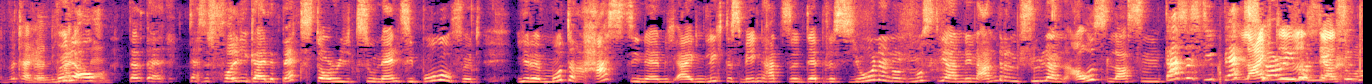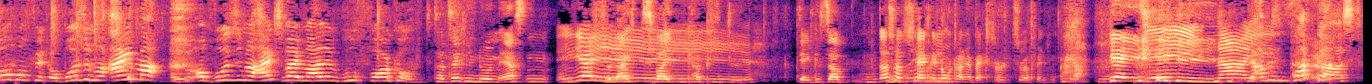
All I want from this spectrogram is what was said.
Die wird halt noch nicht Würde auch, das, äh, das ist voll die geile Backstory zu Nancy Bobofit. Ihre Mutter hasst sie nämlich eigentlich, deswegen hat sie Depressionen und muss die an den anderen Schülern auslassen. Das ist die Backstory ist es von ja Nancy so. Bobofit, obwohl sie nur einmal, also obwohl sie nur ein, zwei Mal im Buch vorkommt. Tatsächlich nur im ersten und Yay. vielleicht zweiten Kapitel der gesamten. Das hat sich ja gelohnt, eine Backstory zu erfinden. Yay! Nein. Ja, aber es ist ein Podcast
